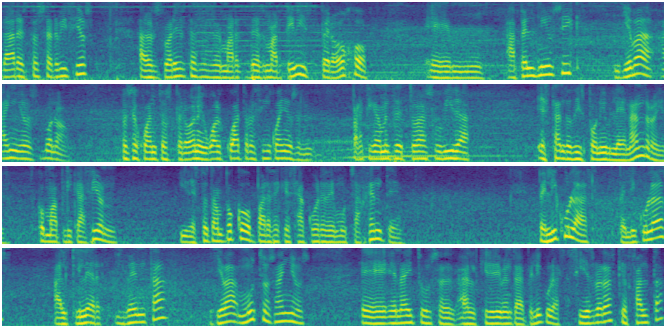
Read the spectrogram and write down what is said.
dar estos servicios a los usuarios de Smart, de Smart TVs. Pero ojo, em, Apple Music lleva años, bueno, no sé cuántos, pero bueno, igual cuatro o cinco años, prácticamente toda su vida estando disponible en Android como aplicación. Y de esto tampoco parece que se acuerde mucha gente. Películas, películas, alquiler y venta, lleva muchos años eh, en iTunes alquiler y venta de películas. Sí es verdad que falta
